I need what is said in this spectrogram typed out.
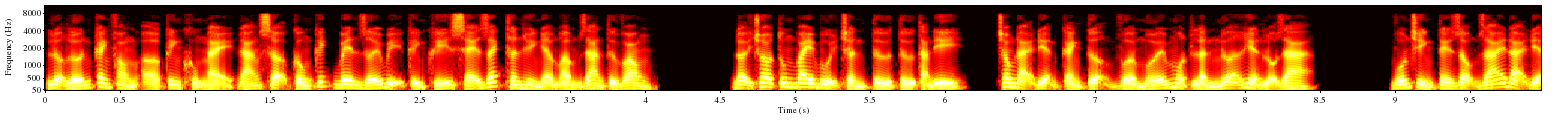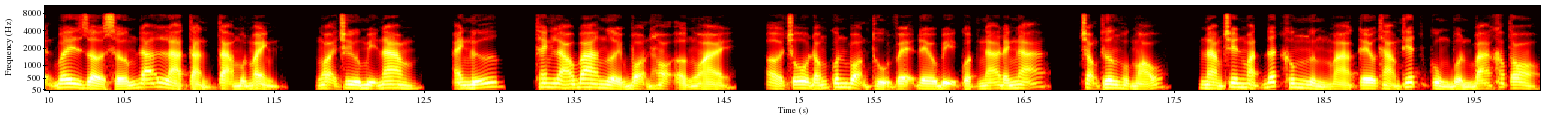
lượng lớn canh phòng ở kinh khủng này đáng sợ công kích bên dưới bị kinh khí xé rách thân hình ầm ầm gian tử vong. Đợi cho tung bay bụi trần từ từ tàn đi, trong đại điện cảnh tượng vừa mới một lần nữa hiện lộ ra. Vốn chỉnh tề rộng rãi đại điện bây giờ sớm đã là tàn tạ một mảnh, ngoại trừ mỹ nam, anh nữ, thanh lão ba người bọn họ ở ngoài ở chỗ đóng quân bọn thủ vệ đều bị quật ngã đánh ngã, trọng thương hộp máu, nằm trên mặt đất không ngừng mà kêu thảm thiết cùng buồn bã khóc to.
